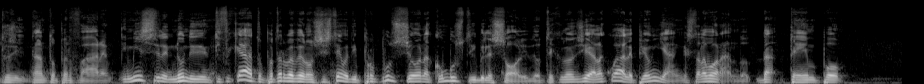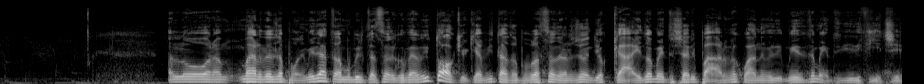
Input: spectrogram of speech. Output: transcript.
così tanto per fare. Il missile non identificato potrebbe avere un sistema di propulsione a combustibile solido, tecnologia alla quale Pyongyang sta lavorando da tempo. Allora, mare del Giappone, immediata la mobilitazione del governo di Tokyo che ha invitato la popolazione della regione di Hokkaido a mettersi a riparo quando immediatamente gli edifici.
